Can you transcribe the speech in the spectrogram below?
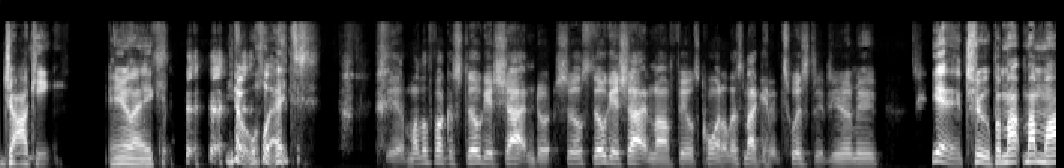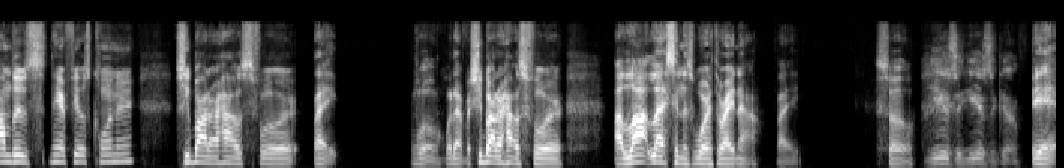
jogging, and you're like, yo, what? Yeah, motherfuckers still get shot and still still get shot in on Fields corner. Let's not get it twisted. You know what I mean? Yeah, true. But my, my mom lives near Fields Corner. She bought her house for like, well, whatever. She bought her house for a lot less than it's worth right now. Like, so years and years ago. yeah.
